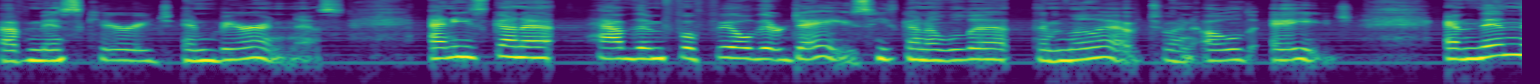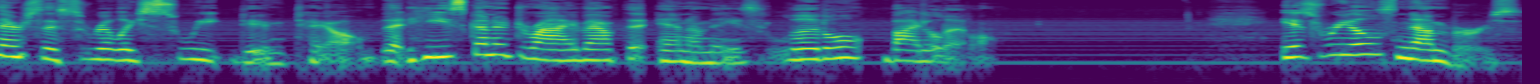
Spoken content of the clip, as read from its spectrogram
of miscarriage and barrenness. And he's going to have them fulfill their days. He's going to let them live to an old age. And then there's this really sweet detail that he's going to drive out the enemies little by little. Israel's numbers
